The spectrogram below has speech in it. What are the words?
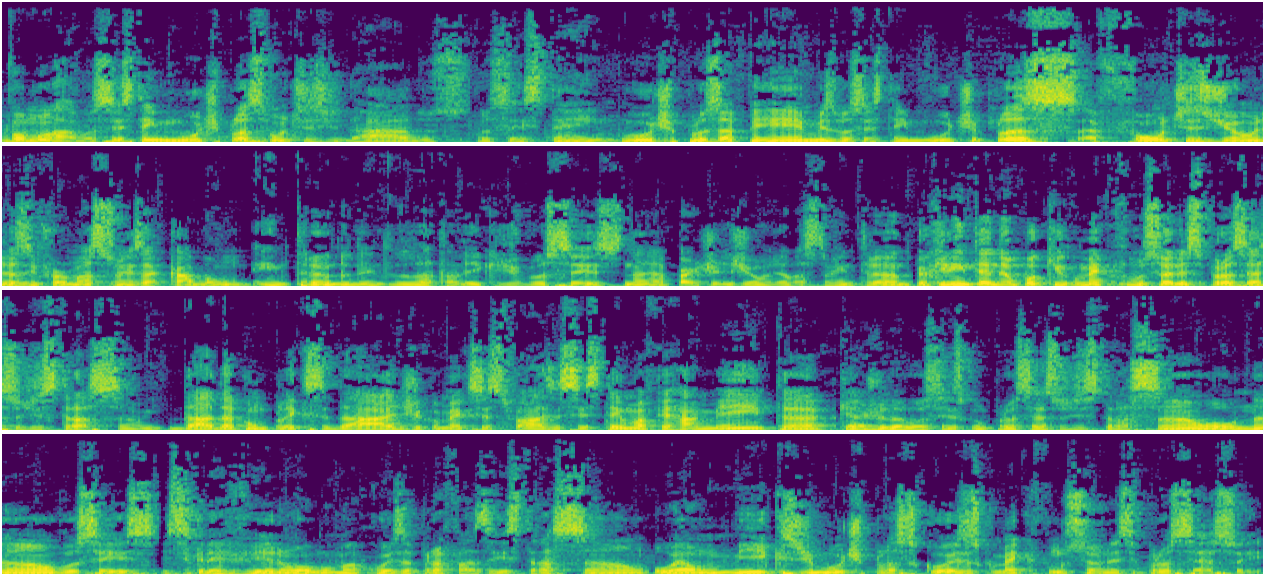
Vamos lá, vocês têm múltiplas fontes de dados, vocês têm múltiplos APMs, vocês têm múltiplas uh, fontes de onde as informações acabam entrando dentro do data lake de vocês, né? A partir de onde elas estão entrando. Eu queria entender um pouquinho como é que funciona esse processo de extração. Dada a complexidade, como é que vocês fazem? Vocês têm uma ferramenta que ajuda vocês com o processo de extração ou não? Vocês escreveram alguma coisa para fazer extração? Ou é um mix de múltiplas coisas? Como é que funciona esse processo aí?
